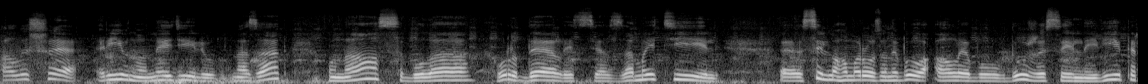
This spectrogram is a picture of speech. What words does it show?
А лише рівно неділю назад у нас була хурделиця, заметіль. Е, Сильного морозу не було, але був дуже сильний вітер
